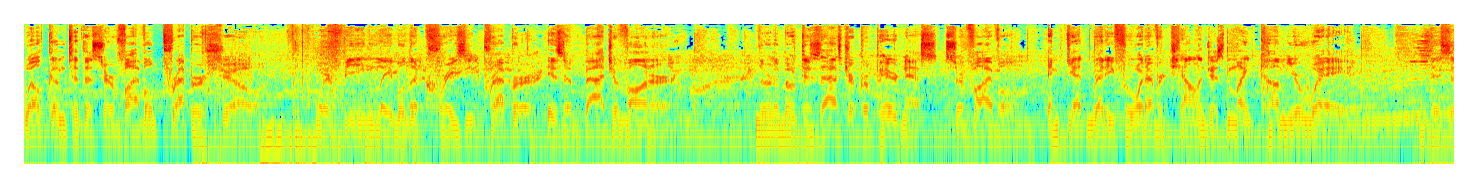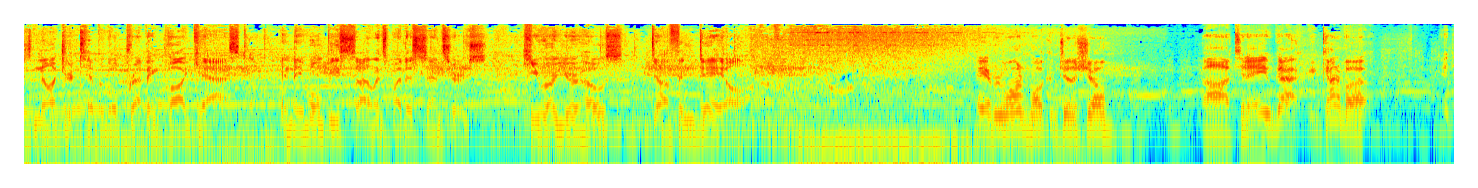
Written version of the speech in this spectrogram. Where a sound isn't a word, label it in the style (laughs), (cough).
Welcome to the Survival Prepper Show, where being labeled a crazy prepper is a badge of honor. Learn about disaster preparedness, survival, and get ready for whatever challenges might come your way. This is not your typical prepping podcast, and they won't be silenced by the censors. Here are your hosts, Duff and Dale. Hey everyone, welcome to the show. Uh, today we've got kind of a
